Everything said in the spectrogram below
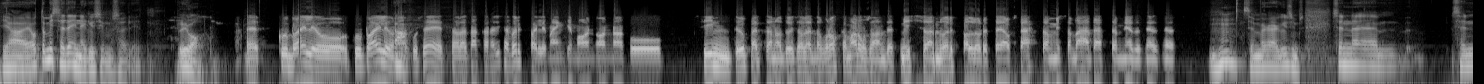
ja oota, mis see teine küsimus oli? Rivo et kui palju, kui palju ah. nagu see, et sa oled hakanud ise võrkpalli mängima, on, on nagu sind õpetanud või sa oled nagu rohkem aru saanud, et mis on võrkpallurite jaoks tähtsam, mis on vähetähtsam, nii edasi, nii edasi, nii edasi mm? -hmm, see on väga hea küsimus, see on, see on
